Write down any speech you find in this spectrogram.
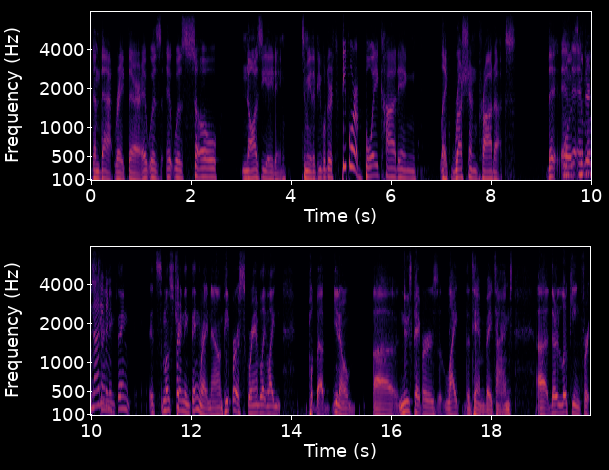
than that right there. It was it was so nauseating to me that people do. People are boycotting like Russian products. They, and, well, it's and the they're most not trending even thing. It's the most trending thing right now, and people are scrambling. Like, uh, you know, uh, newspapers like the Tampa Bay Times. Uh, they're looking for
